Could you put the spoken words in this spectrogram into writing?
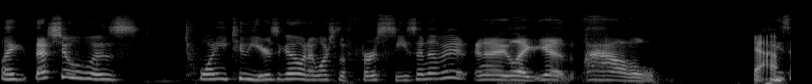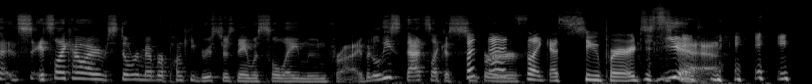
like that show was 22 years ago and I watched the first season of it and I like yeah, wow. Yeah. It's, it's like how I still remember Punky Brewster's name was Soleil Moon Frye, but at least that's like a super. But that's like a super distinct Yeah. name.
